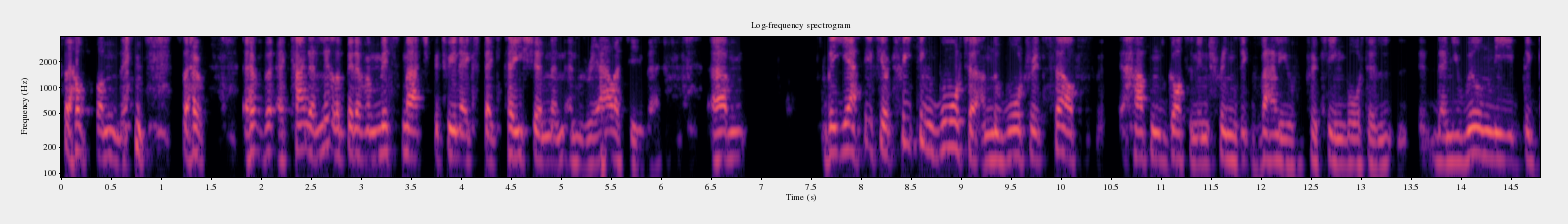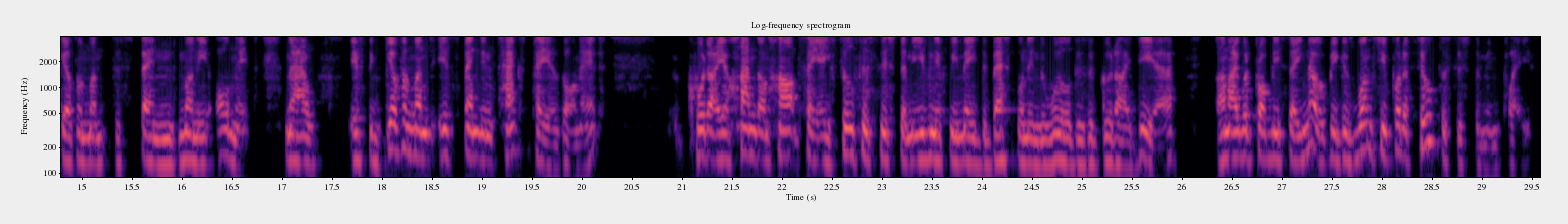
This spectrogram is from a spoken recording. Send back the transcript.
self-funding. So a kind of little bit of a mismatch between expectation and, and reality there. Um, but yes, if you're treating water and the water itself hasn't got an intrinsic value for clean water, then you will need the government to spend money on it. Now, if the government is spending taxpayers on it, could I hand on heart say a filter system, even if we made the best one in the world, is a good idea? And I would probably say no, because once you put a filter system in place,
